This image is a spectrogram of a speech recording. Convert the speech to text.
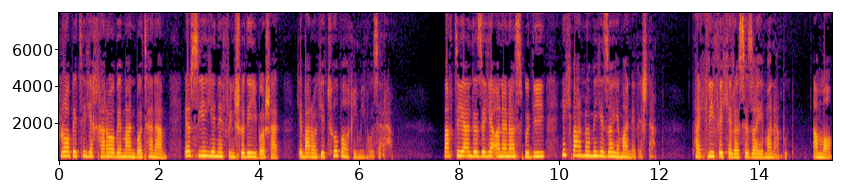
رابطه خراب من با تنم ارسیه نفرین شده ای باشد که برای تو باقی می‌گذارم. وقتی اندازه آناناس بودی یک برنامه زایمان نوشتم. تکلیف کلاس زایمانم بود. اما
